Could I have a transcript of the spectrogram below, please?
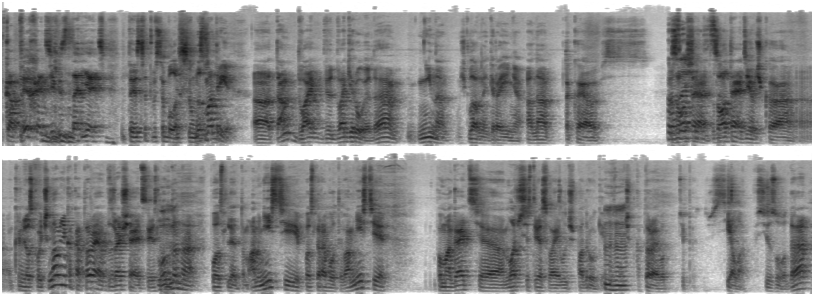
в кафе ходили стоять. То есть это все было. Но смотри, там два, два героя, да. Нина, главная героиня, она такая золотая, золотая девочка э, кремлевского чиновника, которая возвращается из Лондона после там, амнистии, после работы в амнистии, помогать э, младшей сестре своей лучшей подруги, значит, которая вот типа села в СИЗО, да.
